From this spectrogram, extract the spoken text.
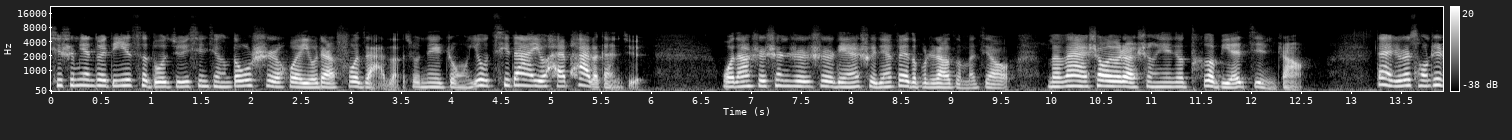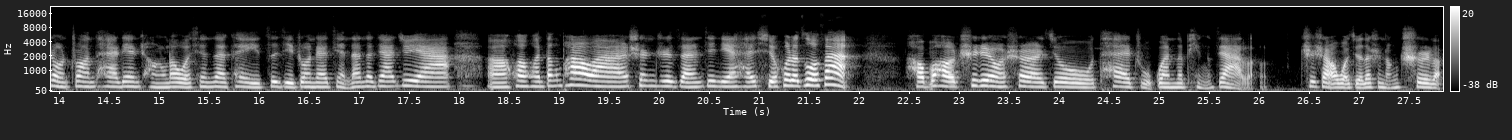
其实面对第一次独居，心情都是会有点复杂的，就那种又期待又害怕的感觉。我当时甚至是连水电费都不知道怎么交，门外稍微有点声音就特别紧张。但也就是从这种状态练成了，我现在可以自己装点简单的家具呀，啊，换换灯泡啊，甚至咱今年还学会了做饭，好不好吃这种事儿就太主观的评价了，至少我觉得是能吃的。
